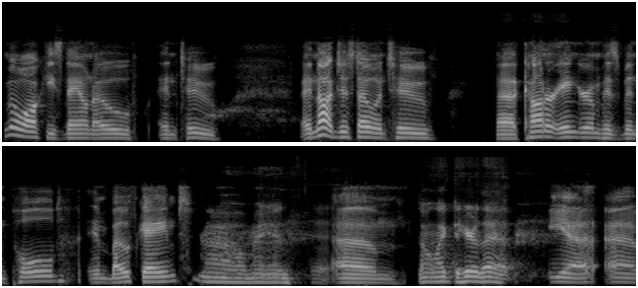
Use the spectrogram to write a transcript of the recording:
Milwaukee's down 0 and 2, and not just 0 and 2. Uh, Connor Ingram has been pulled in both games. Oh man, Um, don't like to hear that. yeah, uh,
